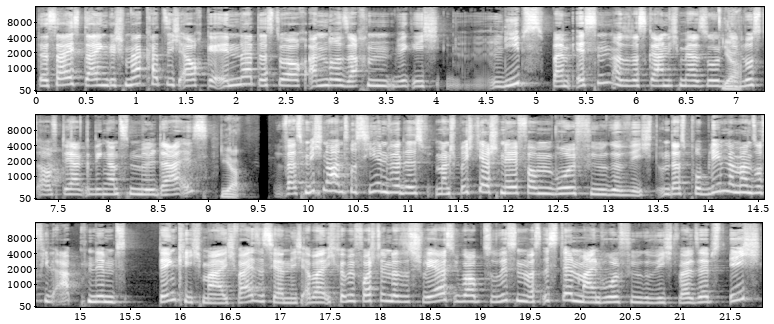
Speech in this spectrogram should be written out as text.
Das heißt, dein Geschmack hat sich auch geändert, dass du auch andere Sachen wirklich liebst beim Essen, also dass gar nicht mehr so Ja. die Lust auf der, den ganzen Müll da ist. Ja, Was mich noch interessieren würde, ist, man spricht ja schnell vom Wohlfühlgewicht. Und das Problem, wenn man so viel abnimmt, denke ich mal, ich weiß es ja nicht, aber ich könnte mir vorstellen, dass es schwer ist, überhaupt zu wissen, was ist denn mein Wohlfühlgewicht? Weil selbst ich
